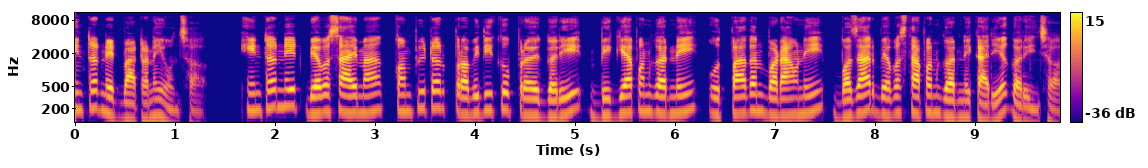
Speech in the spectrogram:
इन्टरनेटबाट नै हुन्छ। इन्टरनेट व्यवसायमा कम्प्युटर प्रविधिको प्रयोग गरी विज्ञापन गर्ने उत्पादन बढाउने बजार व्यवस्थापन गर्ने कार्य गरिन्छ।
